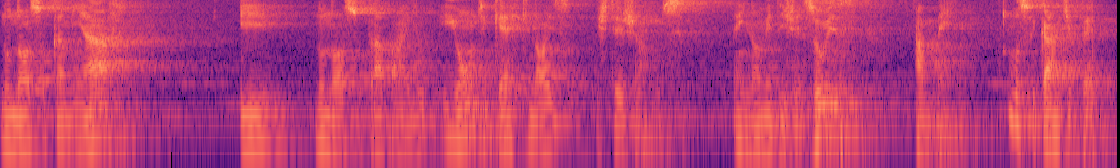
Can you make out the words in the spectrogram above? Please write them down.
no nosso caminhar e no nosso trabalho e onde quer que nós estejamos. Em nome de Jesus, amém. Vamos ficar de pé.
